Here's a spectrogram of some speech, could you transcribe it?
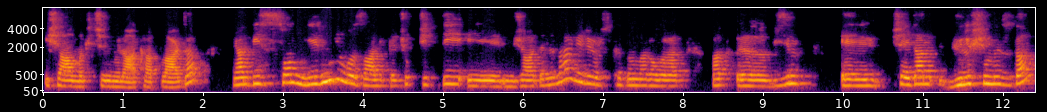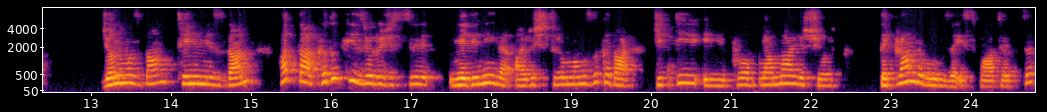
işe almak için mülakatlarda. Yani biz son 20 yıl özellikle çok ciddi e, mücadeleler veriyoruz kadınlar olarak. Bak e, bizim e, şeyden gülüşümüzden, canımızdan, tenimizden, hatta kadın fizyolojisi nedeniyle ayrıştırılmamızı kadar ciddi e, problemler yaşıyoruz. Deprem de bunu bize ispat etti.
